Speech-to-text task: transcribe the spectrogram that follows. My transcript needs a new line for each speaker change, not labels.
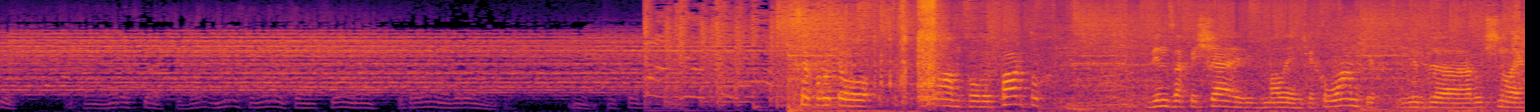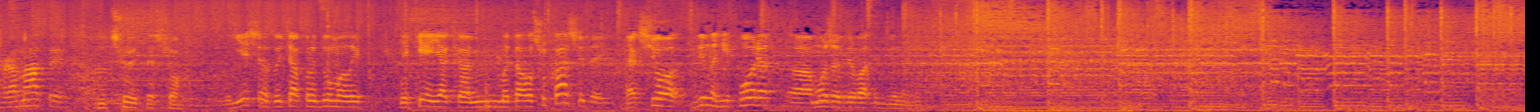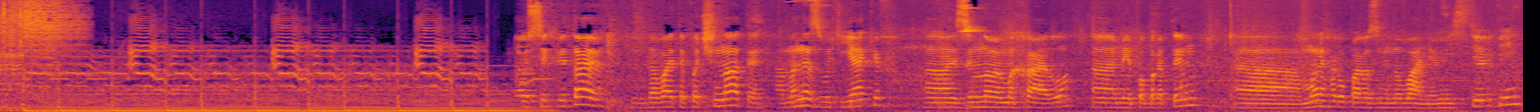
ролики там, на да, вони встановлюються все на управління варіанту. Ну, тобто,
Це протиуламковий фартух. Він захищає від маленьких уламків, від е, ручної гранати.
Відчуєте, що є ще взуття придумали, яке як е, металошукач іде. Якщо дві ноги поряд, е, може обірвати дві ноги.
Я Усіх вітаю. Давайте починати. Мене звуть Яків. Зі мною Михайло, мій побратим. Ми група розмінування в місті Ірпінь.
